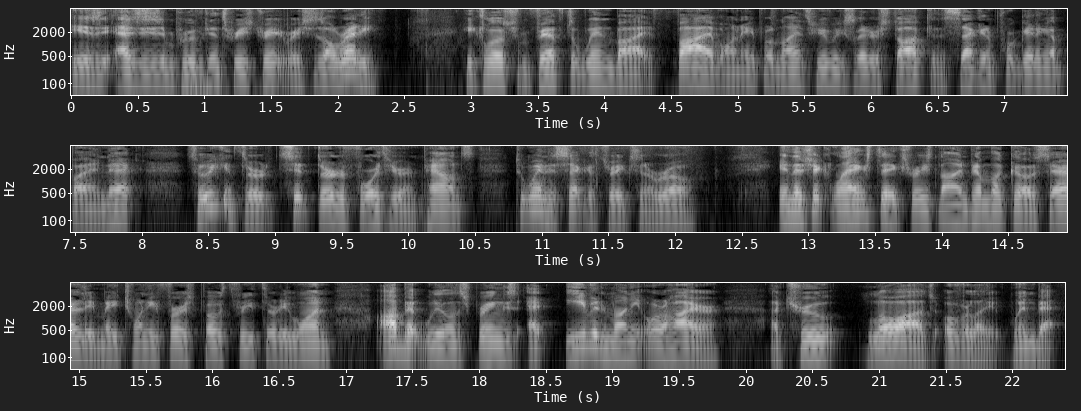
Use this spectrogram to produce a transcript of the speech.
Is as he's improved in three straight races already. He closed from fifth to win by five on April 9th. Three weeks later, Stockton second before getting up by a neck, so he can sit third or fourth here and pounce to win his second straight in a row. In the Chick Lang Stakes, race 9 Pimlico, Saturday, May 21st, post 331, I'll bet Whelen Springs at even money or higher, a true low odds overlay win bet.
